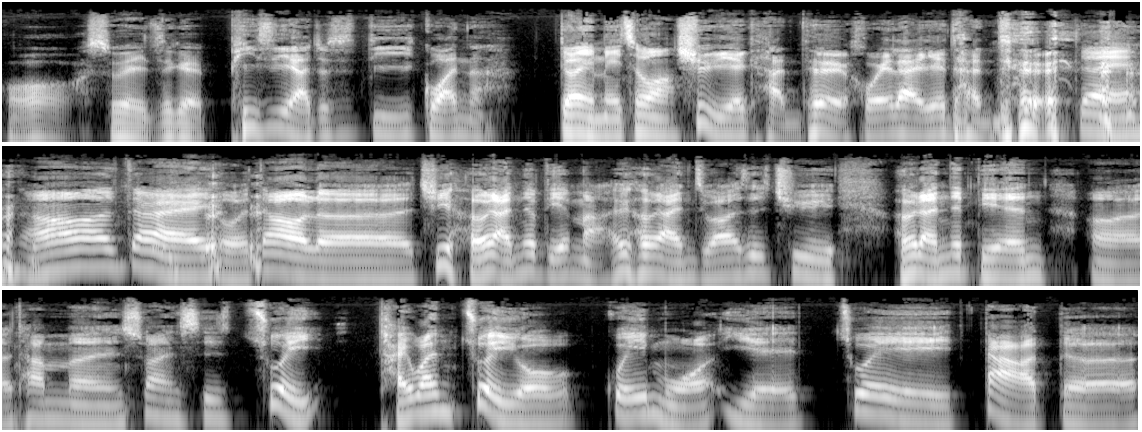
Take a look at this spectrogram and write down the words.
哦，所以这个 PCR 就是第一关呐、啊。对，没错，去也忐忑，回来也忐忑。对，然后再来我到了去荷兰那边嘛，因为荷兰主要是去荷兰那边，呃，他们算是最。台湾最有规模也最大的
